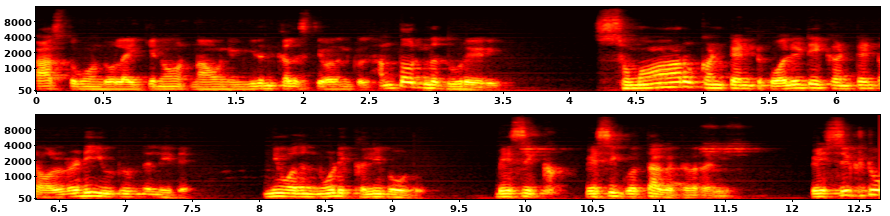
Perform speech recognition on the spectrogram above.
ಕಾಸು ತಗೊಂಡು ಲೈಕ್ ಏನೋ ನಾವು ನಿಮ್ಗೆ ಇದನ್ನು ಕಲಿಸ್ತೀವಿ, ಅದನ್ನು ಕಲಿಸ್, ಅಂಥವ್ರಿಂದ ದೂರ ಇರಿ. ಸುಮಾರು ಕಂಟೆಂಟ್ ಕ್ವಾಲಿಟಿ ಕಂಟೆಂಟ್ ಆಲ್ರೆಡಿ ಯೂಟ್ಯೂಬ್ನಲ್ಲಿ ಇದೆ ನೀವು ಅದನ್ನು ನೋಡಿ ಕಲಿಬಹುದು. ಬೇಸಿಕ್ ಬೇಸಿಕ್ ಗೊತ್ತಾಗುತ್ತೆ ಅದರಲ್ಲಿ. ಬೇಸಿಕ್ ಟು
